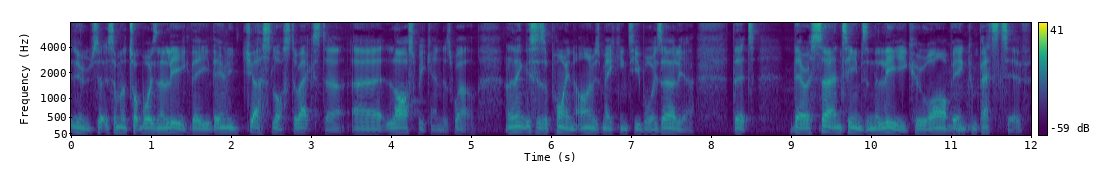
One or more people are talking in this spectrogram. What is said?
you know, some of the top boys in the league. They they only just lost to Exeter uh, last weekend as well, and I think this is a point I was making to you boys earlier that there are certain teams in the league who are being competitive,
